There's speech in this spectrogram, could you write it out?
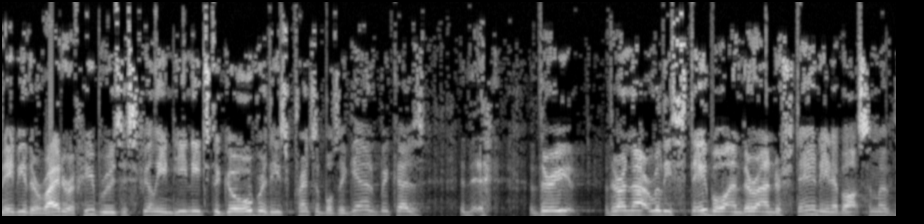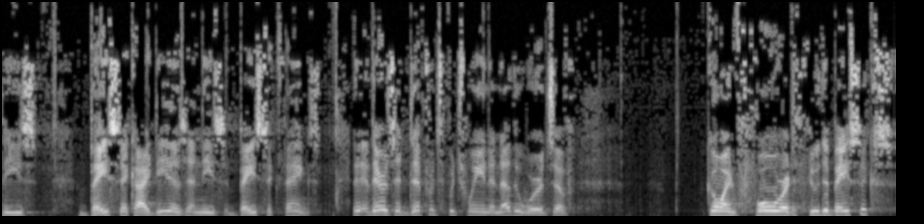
Maybe the writer of Hebrews is feeling he needs to go over these principles again because they're, they're not really stable in their understanding about some of these basic ideas and these basic things. There's a difference between, in other words, of going forward through the basics,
